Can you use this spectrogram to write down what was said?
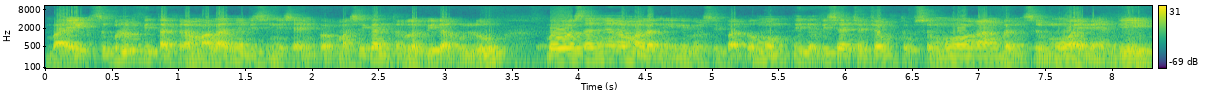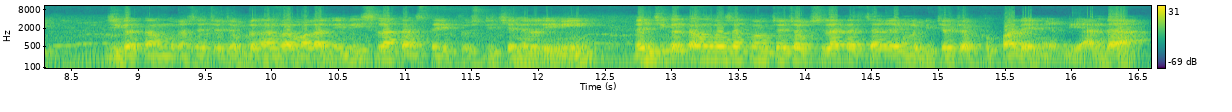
Baik, sebelum kita ke ramalannya di sini saya informasikan terlebih dahulu bahwasanya ramalan ini bersifat umum, tidak bisa cocok untuk semua orang dan semua energi. Jika kamu merasa cocok dengan ramalan ini, silahkan stay terus di channel ini. Dan jika kamu merasa kurang cocok, silahkan cari yang lebih cocok kepada energi Anda.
